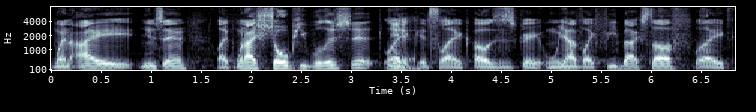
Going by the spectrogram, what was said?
when i you know what i'm saying like when i show people this shit like Yeah. it's like oh this is great when we have like feedback stuff like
